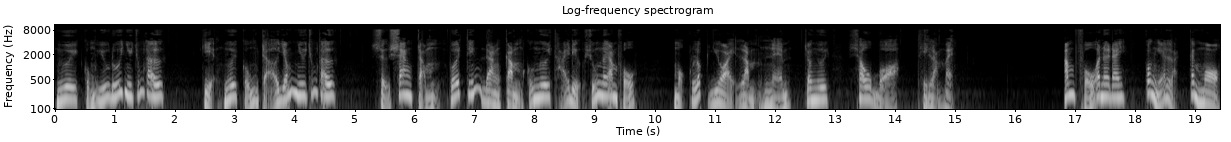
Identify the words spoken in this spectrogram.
ngươi cũng yếu đuối như chúng ta ư? Kìa, ngươi cũng trở giống như chúng ta ư? Sự sang trọng với tiếng đàn cầm của ngươi thải điệu xuống nơi âm phủ. Một lớp dòi làm nệm cho ngươi, sâu bọ thì làm mệt. Âm phủ ở nơi đây có nghĩa là cái mồ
